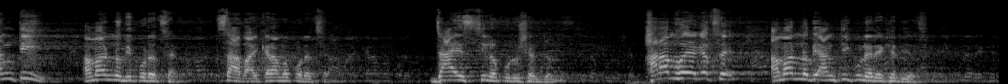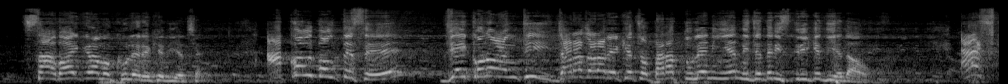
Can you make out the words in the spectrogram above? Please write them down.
আংটি আমার নবী পড়েছেন সাহাবাই কেরামও পড়েছেন। জায়েজ ছিল পুরুষের জন্য। হারাম হয়ে গেছে, আমার নবী আংটি খুলে রেখে দিয়েছে। সাহাবাই কেরামও খুলে রেখে দিয়েছেন আকল বলতেছে যে কোনো আংটি যারা যারা রেখেছো, তারা তুলে নিয়ে নিজেদের স্ত্রীকে দিয়ে দাও। আশক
